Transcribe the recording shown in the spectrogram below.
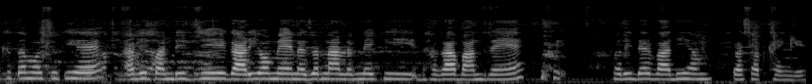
ख़त्म हो चुकी है। अभी पंडित जी गाड़ियों में नज़र ना लगने की धागा बाँध रहे हैं। थोड़ी देर बाद ही हम प्रसाद खाएँगे।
